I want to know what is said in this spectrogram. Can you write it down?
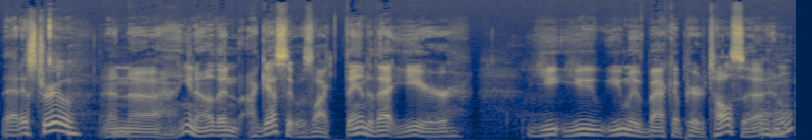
That is true. and uh, you know, then I guess it was like the end of that year. You you you moved back up here to Tulsa, and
